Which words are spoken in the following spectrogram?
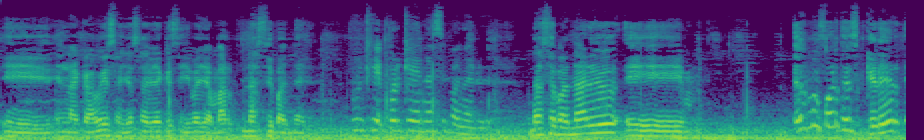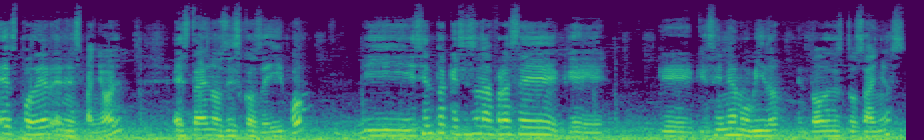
eh, en la cabeza, ya sabía que se iba a llamar Nace Banal. ¿Por qué, ¿Por qué nace Panaru? Nace Banario eh, es muy fuerte, es querer es poder en español. Está en los discos de Hippo. Y siento que sí es una frase que, que, que sí me ha movido en todos estos años.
